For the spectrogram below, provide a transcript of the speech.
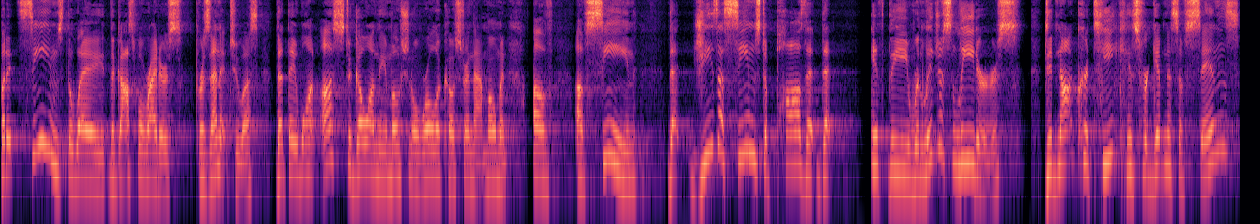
But it seems the way the gospel writers present it to us that they want us to go on the emotional roller coaster in that moment of of seeing that Jesus seems to posit that if the religious leaders did not critique his forgiveness of sins,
